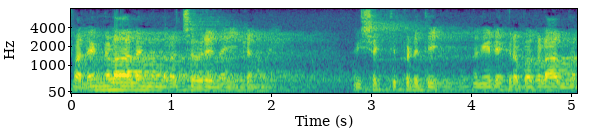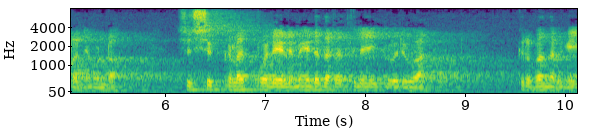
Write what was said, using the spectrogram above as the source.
ഫലങ്ങളാൽ അങ്ങ് നിറച്ചവരെ നയിക്കണമേ. നീ ശക്തിപ്പെടുത്തി അങ്ങയുടെ കൃപകളാൽ നിറഞ്ഞുകൊണ്ട് ശിശുക്കളെപ്പോലെ എളിമയുടെ തലത്തിലേക്ക് വരുവാൻ കൃപ നൽകി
